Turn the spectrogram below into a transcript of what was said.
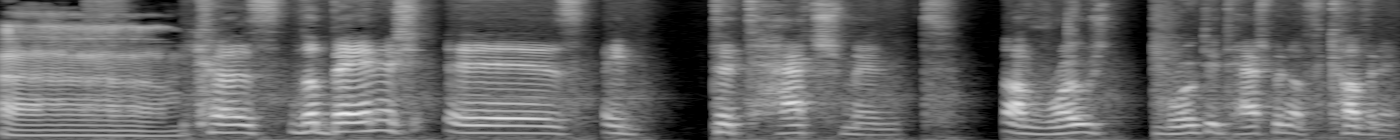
Oh, because the banish is a detachment, a rogue, rogue detachment of the covenant.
